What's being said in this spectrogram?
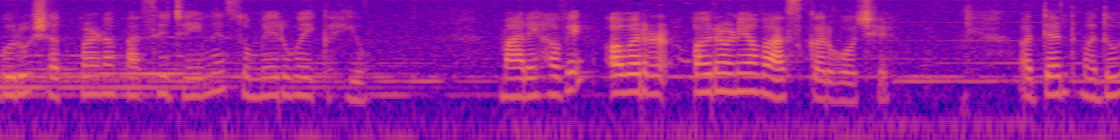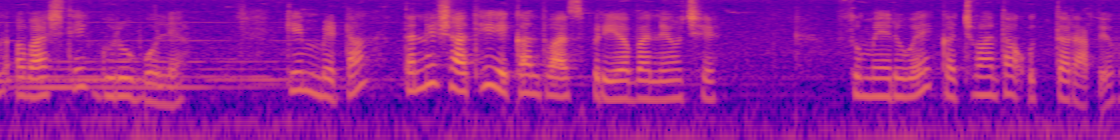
ગુરુ શતપર્ણા પાસે જઈને સુમેરુએ કહ્યું, મારે હવે અવર, અરણ્યવાસ કરવો છે. અત્યંત મધુર અવાજથી ગુરુ બોલ્યા, કેમ બેટા, તને સાથે એકાંતવાસ પ્રિય બન્યો છે? સુમેરુએ કચવાતા ઉત્તર આપ્યો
